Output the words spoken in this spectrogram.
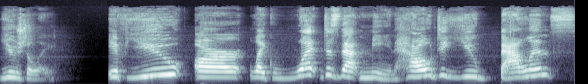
usually. If you are like what does that mean? How do you balance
